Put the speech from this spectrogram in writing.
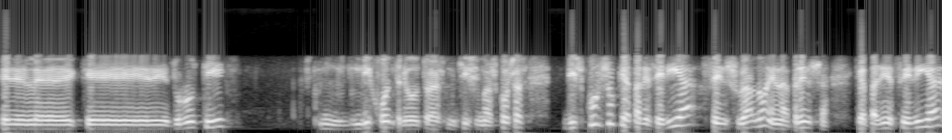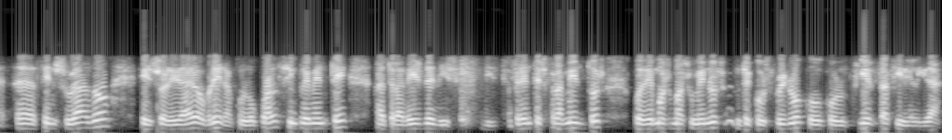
en el eh, que Durruti dijo, entre otras muchísimas cosas, discurso que aparecería censurado en la prensa, que aparecería eh, censurado en Solidaridad Obrera, con lo cual simplemente a través de diferentes fragmentos podemos más o menos reconstruirlo con, cierta fidelidad.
